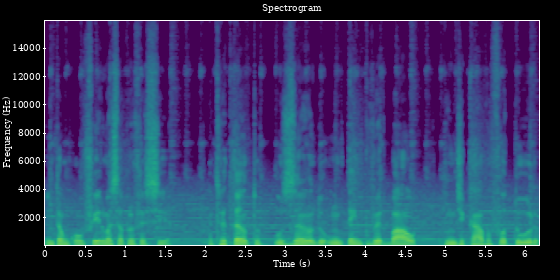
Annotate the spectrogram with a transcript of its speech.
então confirma essa profecia, entretanto, usando um tempo verbal que indicava o futuro.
